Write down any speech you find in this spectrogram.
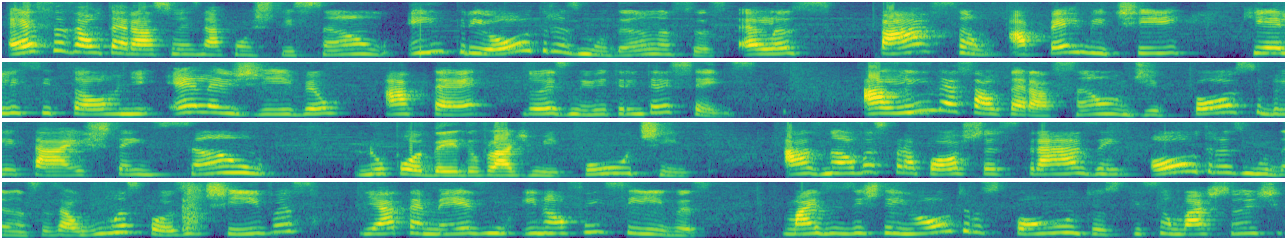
essas alterações na Constituição, entre outras mudanças, elas passam a permitir que ele se torne elegível até 2036. Além dessa alteração de possibilitar a extensão no poder do Vladimir Putin, as novas propostas trazem outras mudanças, algumas positivas e até mesmo inofensivas, mas existem outros pontos que são bastante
